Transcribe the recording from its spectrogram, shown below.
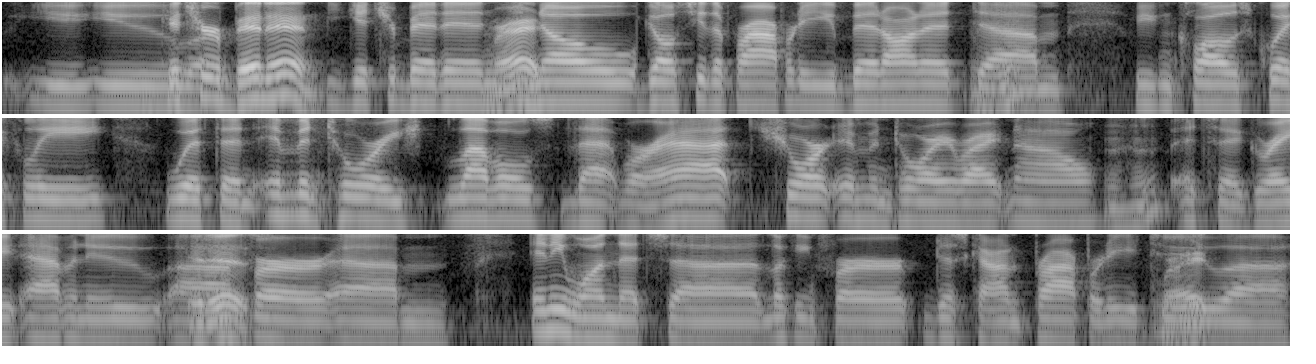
you you Get your bid in. you get your bid in. Right. Mm-hmm. You know, go see the property. You bid on it. Um, you can close quickly with an inventory levels that we're at. Short inventory right now. It's a great avenue uh, Mm-hmm. For um, anyone that's uh, looking for discount property to uh,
